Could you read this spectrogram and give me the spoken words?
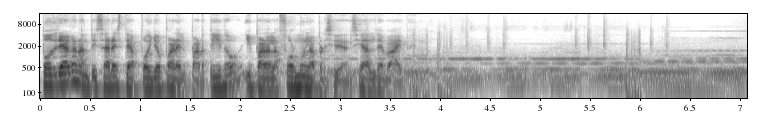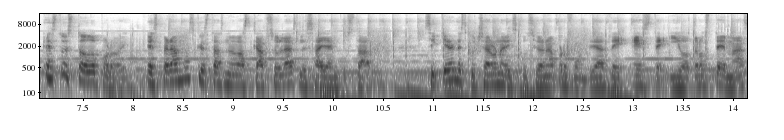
podría garantizar este apoyo para el partido y para la fórmula presidencial de Biden. Esto es todo por hoy. Esperamos que estas nuevas cápsulas les hayan gustado. Si quieren escuchar una discusión a profundidad de este y otros temas,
